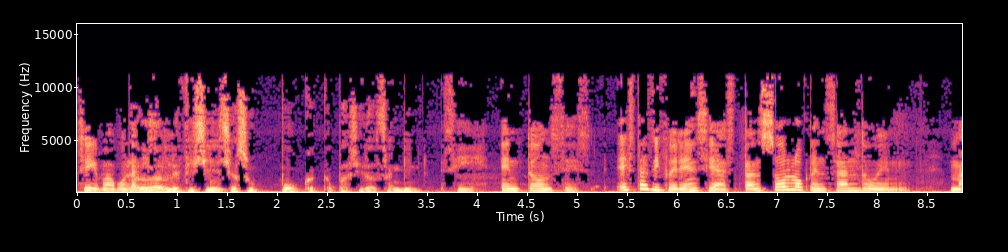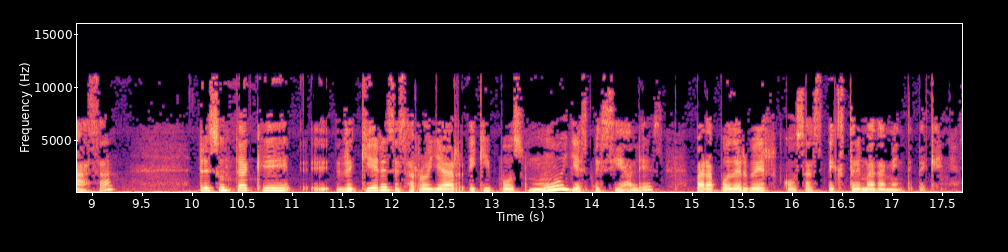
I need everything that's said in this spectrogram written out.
Sí, va Para volado. darle eficiencia a su poca capacidad sanguínea. Sí, entonces, estas diferencias, tan solo pensando en masa, resulta que eh, requieres desarrollar equipos muy especiales para poder ver cosas extremadamente pequeñas.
